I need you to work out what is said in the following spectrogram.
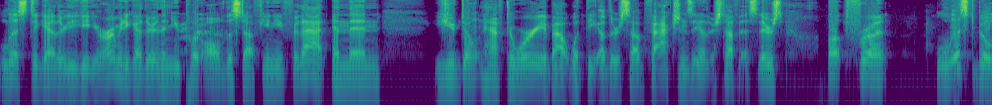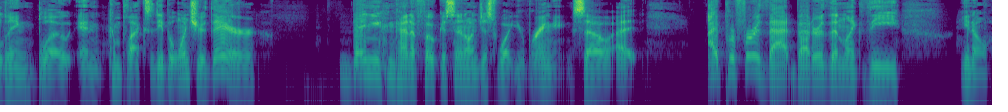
list together, you get your army together, and then you put all the stuff you need for that. And then you don't have to worry about what the other sub factions, the other stuff is. There's upfront list building bloat and complexity, but once you're there, then you can kind of focus in on just what you're bringing. So I, I prefer that better than like the, you know,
